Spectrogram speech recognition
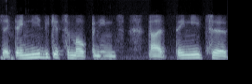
They need to get some openings. Uh, they need to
